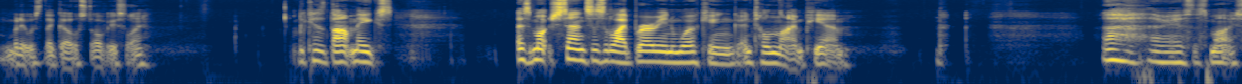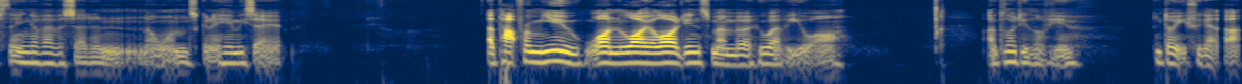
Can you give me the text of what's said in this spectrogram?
but it was the ghost, obviously. Because that makes as much sense as a librarian working until 9 pm. ah, there is the smartest thing I've ever said, and no one's gonna hear me say it. Apart from you, one loyal audience member, whoever you are. I bloody love you, and don't you forget that.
